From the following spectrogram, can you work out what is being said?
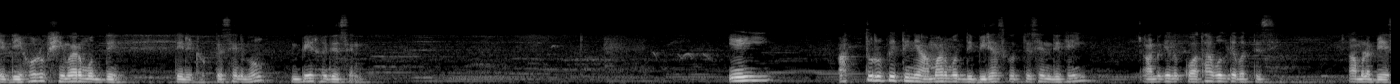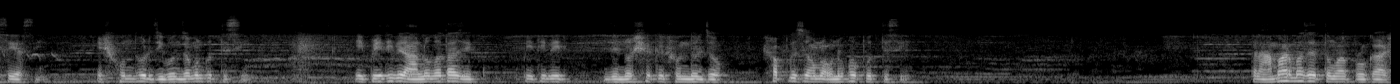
এই দেহরূপ সীমার মধ্যে তিনি ঢুকতেছেন এবং বের হইতেছেন। এই আত্মরূপে তিনি আমার মধ্যে বিরাজ করতেছেন দেখেই আমি কিন্তু কথা বলতে পারতেছি। আমরা বেঁচে আছি এই সুন্দর জীবনযাপন করতেছি। এই পৃথিবীর আলো বাতাস যে পৃথিবীর যে নৈসর্গিক সৌন্দর্য সব কিছু আমরা অনুভব করতেছি। তাহলে আমার মাঝে তোমার প্রকাশ,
